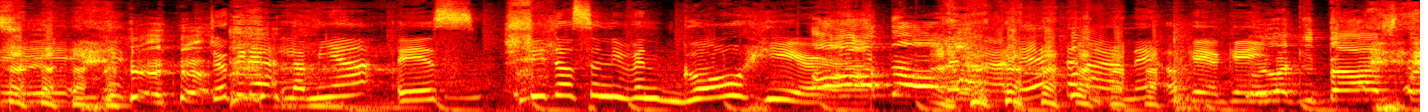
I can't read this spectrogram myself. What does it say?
Eh, yo quería, la mía es She doesn't even go here. ¡Ah, no! ¿Te la gané? ¿Te la gané? Ok, ¡Me ok. la quitaste!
